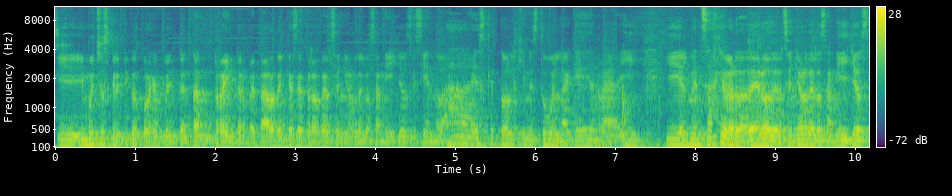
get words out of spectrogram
Sí. Y, y muchos críticos, por ejemplo, intentan reinterpretar de qué se trata el Señor de los Anillos, diciendo, ah, es que Tolkien estuvo en la guerra y, y el mensaje verdadero del Señor de los Anillos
